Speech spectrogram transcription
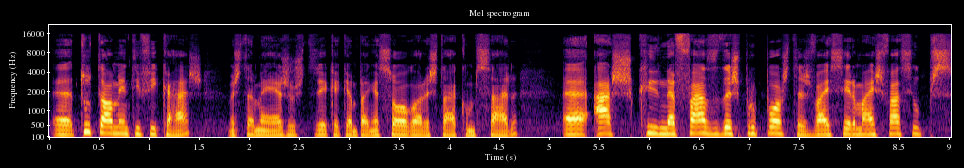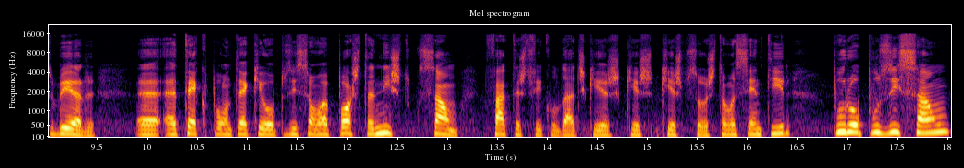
uh, totalmente eficaz, mas também é justo dizer que a campanha só agora está a começar. Uh, acho que na fase das propostas vai ser mais fácil perceber até que ponto é que a oposição aposta nisto que são facto as dificuldades que as, que as, que as pessoas estão a sentir por oposição,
